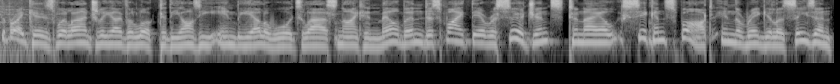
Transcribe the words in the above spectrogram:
The Breakers were largely overlooked at the Aussie NBL Awards last night in Melbourne, despite their resurgence to nail second spot in the regular season.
